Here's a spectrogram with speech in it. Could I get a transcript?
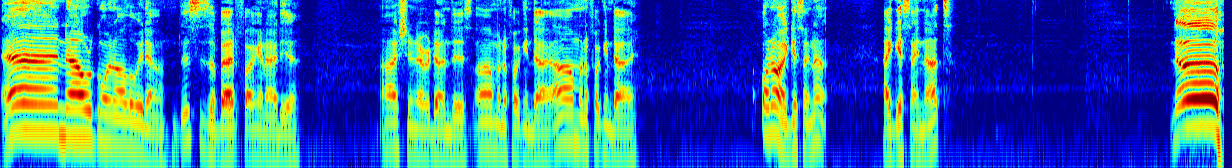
And now we're going all the way down. This is a bad fucking idea. I should have never done this. I'm gonna fucking die. I'm gonna fucking die. Oh no, I guess I not. I guess I not. No!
